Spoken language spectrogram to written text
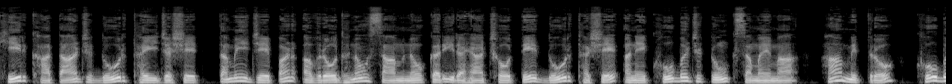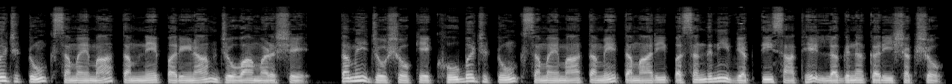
ખીર ખાતા જ દૂર થઈ જશે. તમે જે પણ અવરોધનો સામનો કરી રહ્યા છો તે દૂર થશે અને ખૂબ જ ટૂંક સમયમાં, હા મિત્રો, ખૂબ જ ટૂંક સમયમાં તમને પરિણામ જોવા મળશે. તમે જોશો કે ખૂબ જ ટૂંક સમયમાં તમે તમારી પસંદની વ્યક્તિ સાથે લગ્ન કરી શકશો.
